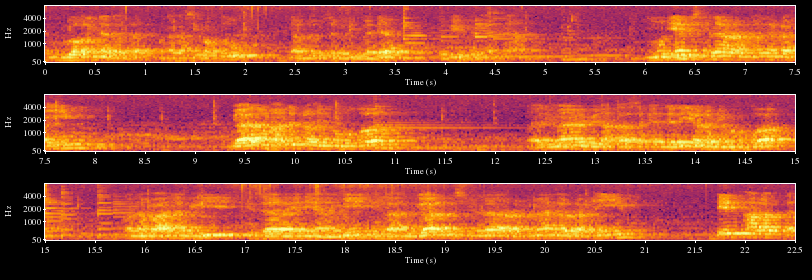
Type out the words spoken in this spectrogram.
Kedua kalinya agak berat. Maka kasih waktu ya, untuk bisa beribadah lebih banyak. Nah, kemudian Bismillahirrahmanirrahim. Qala Ma'alif rahimahullah Al-Imam Ibn Atta Sakandari rahimahullah wa nafa'ana bihi fi dharain amin ila anqal Bismillahirrahmanirrahim in aradta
